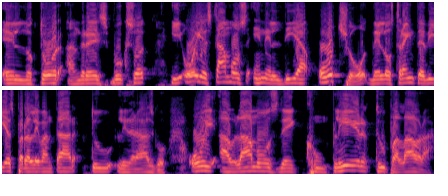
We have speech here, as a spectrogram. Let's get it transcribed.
el doctor Andrés Buxot y hoy estamos en el día 8 de los 30 días para levantar tu liderazgo. Hoy hablamos de cumplir tu palabra.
